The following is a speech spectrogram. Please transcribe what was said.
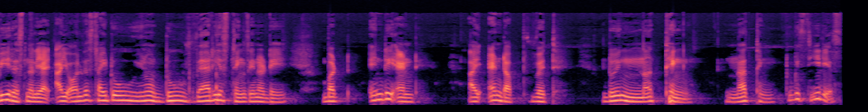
be rationally. I, I always try to, you know, do various things in a day, but in the end, I end up with doing nothing nothing to be serious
